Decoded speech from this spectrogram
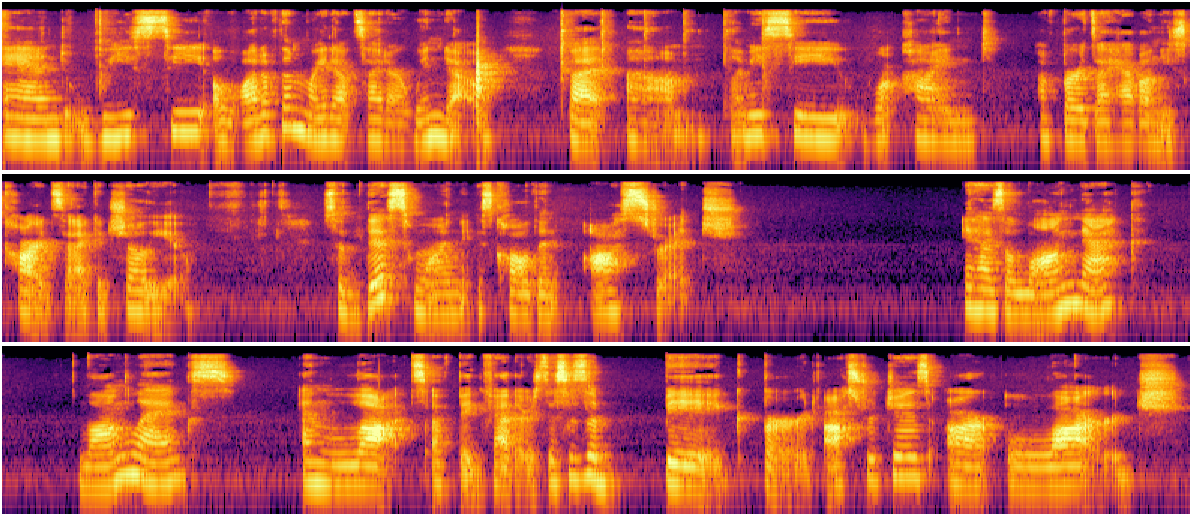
and we see a lot of them right outside our window. But um, let me see what kind of birds I have on these cards that I could show you. So this one is called an ostrich. It has a long neck, long legs, and lots of big feathers. This is a big bird. Ostriches are large.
